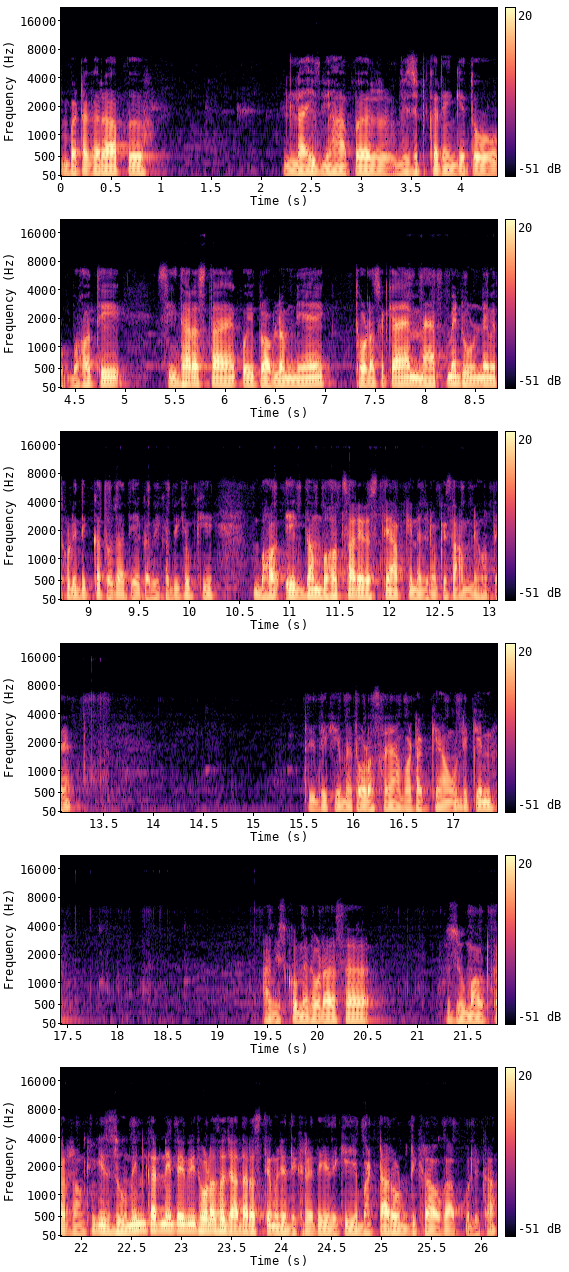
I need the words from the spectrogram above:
बट अगर आप लाइव यहाँ पर विज़िट करेंगे तो बहुत ही सीधा रास्ता है, कोई प्रॉब्लम नहीं है। थोड़ा सा क्या है मैप में ढूँढने में थोड़ी दिक्कत हो जाती है कभी कभी क्योंकि बहुत, एकदम बहुत सारे रास्ते आपकी नज़रों के सामने होते हैं। तो देखिए मैं थोड़ा सा यहाँ भटक गया हूँ, लेकिन अब इसको मैं थोड़ा सा जूम आउट कर रहा हूँ, क्योंकि जूम इन करने पे भी थोड़ा सा ज़्यादा रास्ते मुझे दिख रहे थे। ये देखिए, ये भट्टा रोड दिख रहा होगा आपको लिखा।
